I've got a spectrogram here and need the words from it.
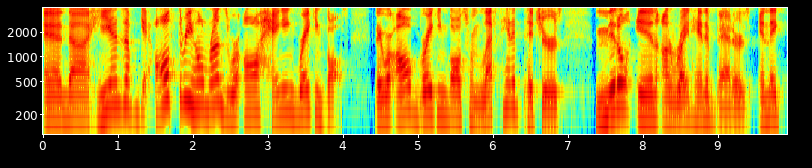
And uh, he ends up get, all three home runs were all hanging breaking balls. They were all breaking balls from left-handed pitchers, middle in on right-handed batters, and they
